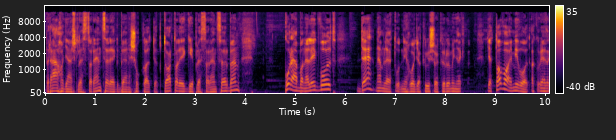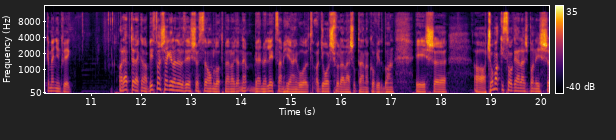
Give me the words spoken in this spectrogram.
ráhagyás lesz a rendszerekben, sokkal több tartalékgép lesz a rendszerben. Korábban elég volt, de nem lehet tudni, hogy a külső körülmények. Ugye tavaly mi volt? Akkor ezeken menjünk végig. A reptereken a biztonság ellenőrzés összeomlott, mert, nem, mert létszámhiány volt a gyors fölállás után a Covid-ban, és a csomagkiszolgálásban is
